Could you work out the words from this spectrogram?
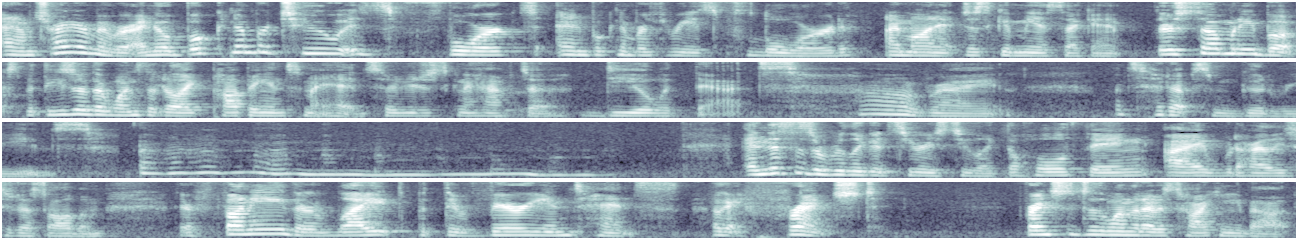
And I'm trying to remember. I know book number two is forked and book number three is floored. I'm on it. Just give me a second. There's so many books, but these are the ones that are like popping into my head. So you're just going to have to deal with that. All right. Let's hit up some Goodreads. And this is a really good series too. Like the whole thing, I would highly suggest all of them. They're funny, they're light, but they're very intense. Okay, Frenched. Frenched is the one that I was talking about.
